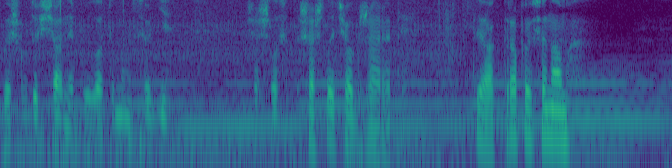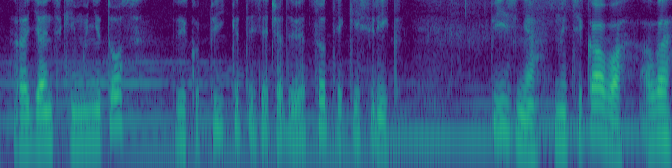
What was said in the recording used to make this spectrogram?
Аби щоб доща не було, то нам сьогодні шашла- шашличок жарити. Так, трапився нам радянський монітос. 2 копійки 1900 якийсь рік. Пізня, не цікава, але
